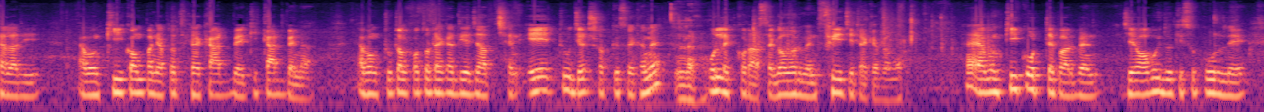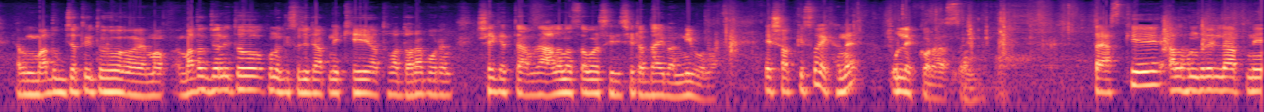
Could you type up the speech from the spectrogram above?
salary এবং কি কোম্পানি আপনার থেকে কাটবে কি কাটবে না। এবং টোটাল কত টাকা দিয়ে যাচ্ছেন এ টু জেড সব কিছু এখানে উল্লেখ করা আছে গভর্নমেন্ট ফি যেটাকে বলে। হ্যাঁ এবং কি করতে পারবেন যে অবৈধ কিছু করলে, এবং মাদক জাতীয় মাদকজনিত কোনো কিছু যদি আপনি খেয়ে অথবা ধরা পড়েন, সেক্ষেত্রে আমরা আলানা সবার সিরিজ সেটা দায়ভার নিব না। এই সব কিছু এখানে উল্লেখ করা আছে। তাই আজকে আলহামদুলিল্লাহ আপনি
